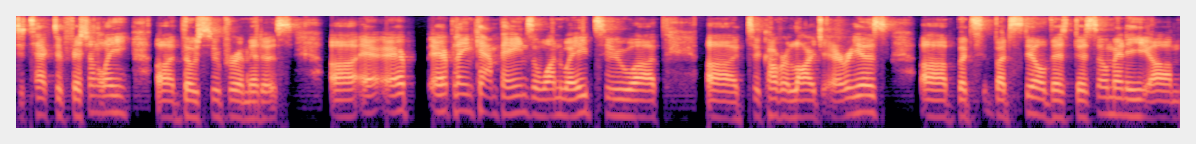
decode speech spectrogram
detect efficiently those super emitters. Uh, air, airplane campaigns are one way to uh, uh, to cover large areas, uh, but but still, there's there's so many. Um,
